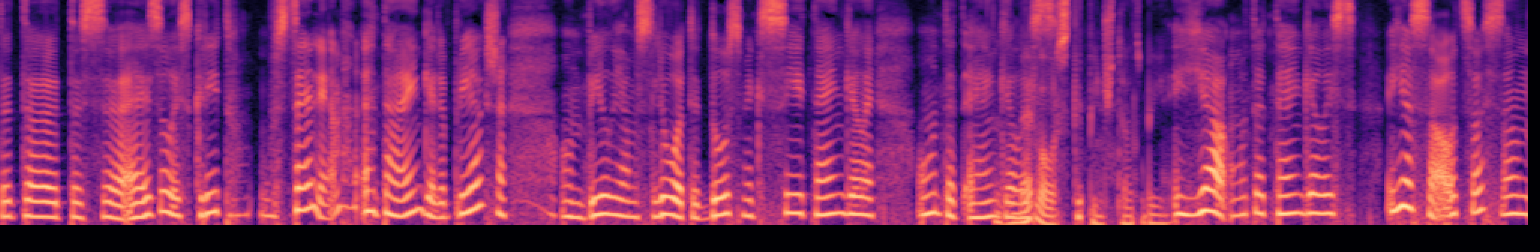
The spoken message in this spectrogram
tad uh, tas ēzelis krīt uz ceļiem, tā eņģeļa priekša, un Biljams ļoti dusmīgs sīt eņģeli, un tad eņģelis... Nervos stipiņš tāds bija. Jā, un tad eņģelis iesaucas un,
